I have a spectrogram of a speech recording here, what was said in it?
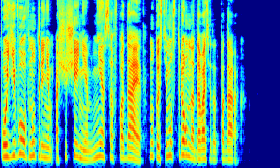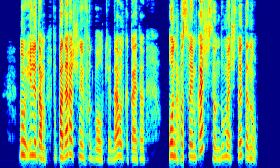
по его внутренним ощущениям не совпадает. Ну, то есть ему стрёмно давать этот подарок. Ну, или там подарочные футболки, да, вот какая-то. Он по своим качествам думает, что это, ну,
